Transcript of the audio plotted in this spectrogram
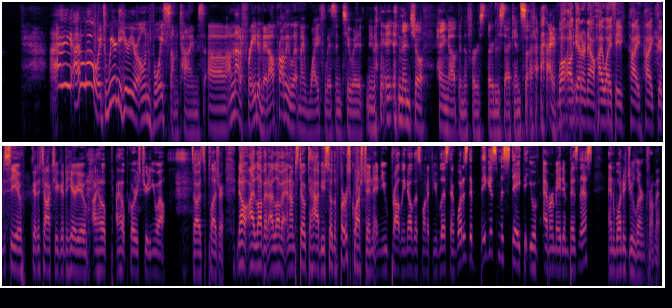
I I don't know. It's weird to hear your own voice sometimes. Uh, I'm not afraid of it. I'll probably let my wife listen to it, you know, and then she'll hang up in the first 30 seconds. well, I'll get her now. Hi, wifey. Hi, hi. Good to see you. Good to talk to you. Good to hear you. I hope I hope Corey's treating you well. It's always a pleasure. No, I love it. I love it, and I'm stoked to have you. So the first question, and you probably know this one if you listen. What is the biggest mistake that you have ever made in business, and what did you learn from it?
